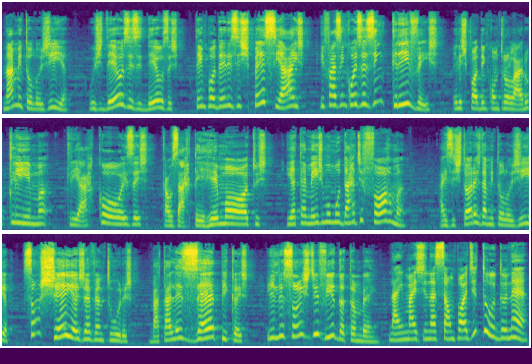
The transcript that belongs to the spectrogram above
Na mitologia, os deuses e deusas têm poderes especiais e fazem coisas incríveis. Eles podem controlar o clima, criar coisas, causar terremotos e até mesmo mudar de forma. As histórias da mitologia são cheias de aventuras, batalhas épicas e lições de vida também. Na imaginação pode tudo, né?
